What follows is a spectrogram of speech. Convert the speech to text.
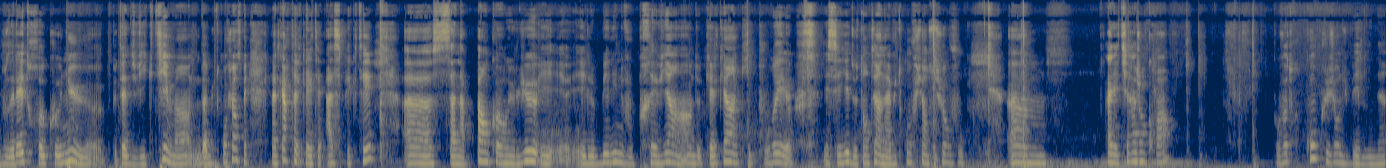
Vous allez être reconnu, euh, peut-être victime hein, d'abus de confiance, mais la carte telle qu'elle a été aspectée, euh, ça n'a pas encore eu lieu et, le Béline vous prévient hein, de quelqu'un qui pourrait euh, essayer de tenter un abus de confiance sur vous. allez, tirage en croix pour votre conclusion du Béline.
